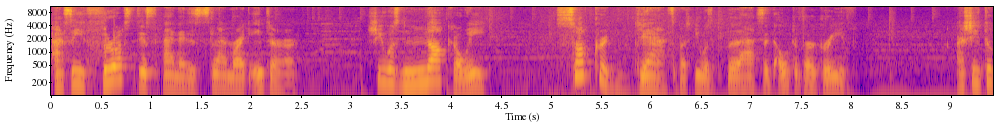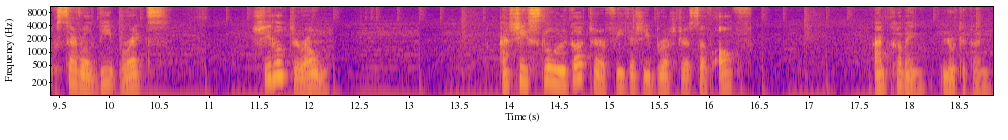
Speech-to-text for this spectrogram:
As he thrust his hand and slammed right into her, she was knocked away. Sakura gasped as she was blasted out of her grief. As she took several deep breaths, she looked around. As she slowly got to her feet as she brushed herself off. I'm coming, Naruto-kun.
